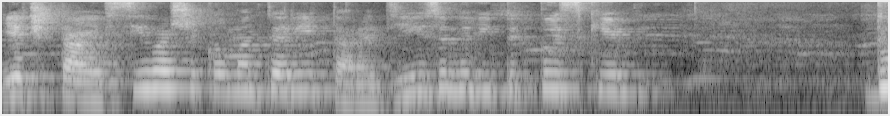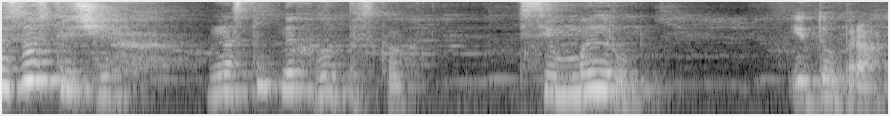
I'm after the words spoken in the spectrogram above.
Я читаю всі ваші коментарі та радію за нові підписки. До зустрічі в наступних випусках. Всім миру і добра!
